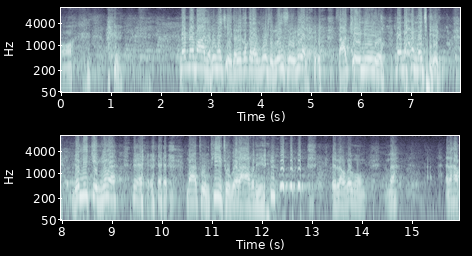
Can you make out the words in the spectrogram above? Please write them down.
อ๋อแม่แม่บ้านอย่าเพิ่งมาฉีดตอนนี้เขากำลังพูดถึงเรื่องซีเรียสสารเคมีอยู่ แม่บ้านมาฉีด เดี๋ยวมีกลิ่นขึ้นมา มาถูกที่ถูกเวลาพอดีเอ้ยเราก็งงนะ นะครับ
